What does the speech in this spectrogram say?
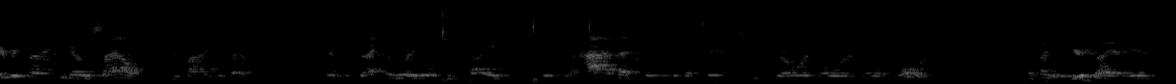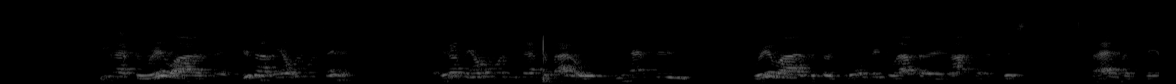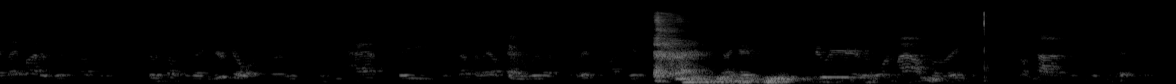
Everything goes south when you're by yourself. That's exactly where he wants you to stay. He wants you to hide that sin because that sin just keeps growing more and more and more. I think what you're saying is, you to realize that you're not the only ones in it. You're not the only one who's at the battle with it. You have to realize that there's more people out there, not that are just sin. They might have went something through something that you're going through, but you have to be, if nothing else, be willing to listen. Like Nick said, God gave us two ears and one mouth for a reason. Sometimes it's just listening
